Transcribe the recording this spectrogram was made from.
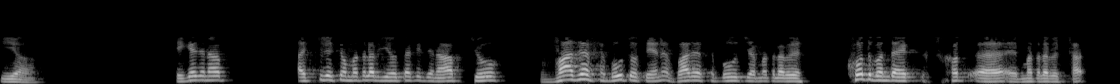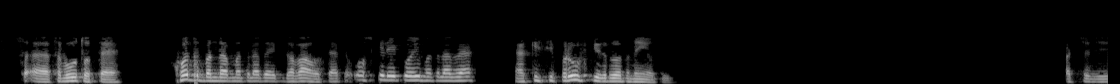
किया। ठीक है जनाब? एक्चुअली इसका मतलब ये होता है कि जनाब जो वाज सबूत होते हैं ना वाज सबूत जब मतलब खुद बंदा एक खुद आ, मतलब एक सबूत होता है। खुद बंदा मतलब एक गवाह होता है तो उसके लिए कोई मतलब है किसी प्रूफ की ज़रूरत नहीं होती। अच्छा जी।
